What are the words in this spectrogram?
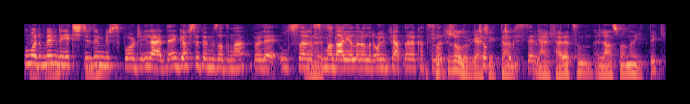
Umarım benim de yetiştirdiğim bir sporcu ileride Göztepe'miz adına böyle uluslararası Evet. madalyalar alır, olimpiyatlara katılır. Çok güzel olur gerçekten. Çok, çok isterim. Yani Ferhat'ın lansmanına gittik.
